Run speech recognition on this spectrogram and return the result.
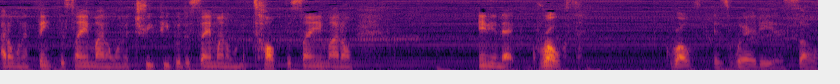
I don't want to think the same. I don't want to treat people the same. I don't want to talk the same. I don't any of that growth growth is where it is. So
